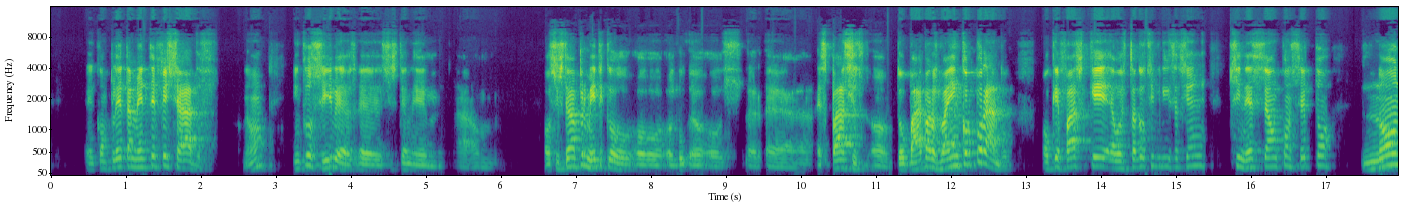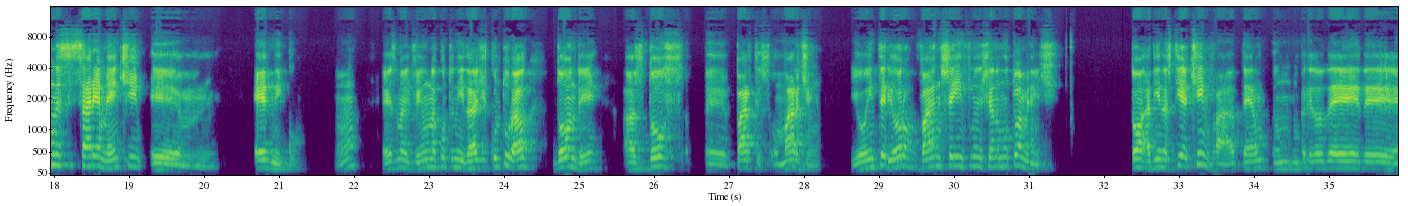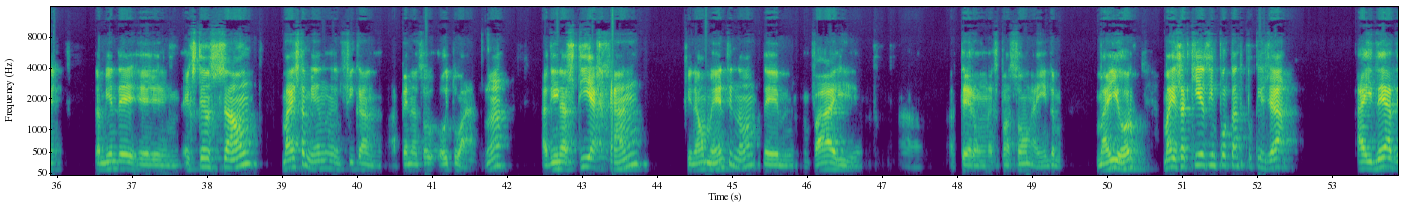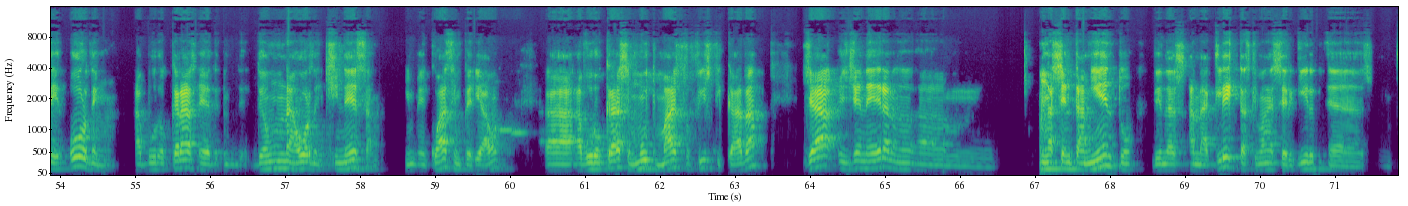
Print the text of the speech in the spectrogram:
eh, completamente fechadas, não? Inclusive, eh, sistema, um, o sistema permite que o, o, os espaços do bárbaros vão incorporando, o que faz que o estado de civilização chinês seja um conceito não necessariamente étnico, não? é mais bem uma continuidade cultural, onde as duas eh, partes, o margem e o interior, vão se influenciando mutuamente. Então, a dinastia Qin vai ter um, um, período de, de também de eh, extensão, mas também fica apenas oito anos. Né? A dinastia Han, finalmente, não, eh, vai a, a ter uma expansão ainda maior, mas aqui é importante porque já a ideia de ordem, a burocracia, eh, de uma ordem chinesa, quase imperial, a, a burocracia muito mais sofisticada, já genera um, um assentamento las anacletas que vão servir, eh,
